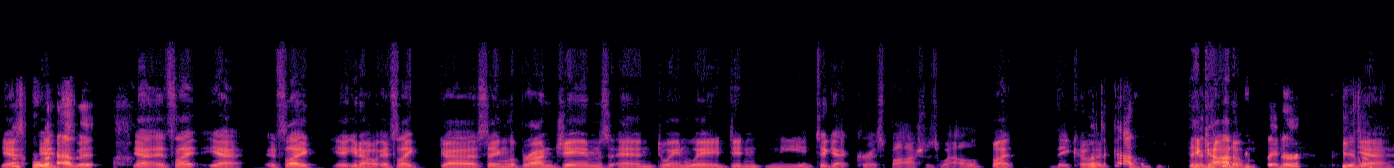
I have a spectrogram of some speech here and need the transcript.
Yeah, it's cool it's, to have it. Yeah, it's like yeah, it's like you know, it's like uh, saying LeBron James and Dwyane Wade didn't need to get Chris Bosh as well, but they could. But they got him. They and got him later. You know? Yeah,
